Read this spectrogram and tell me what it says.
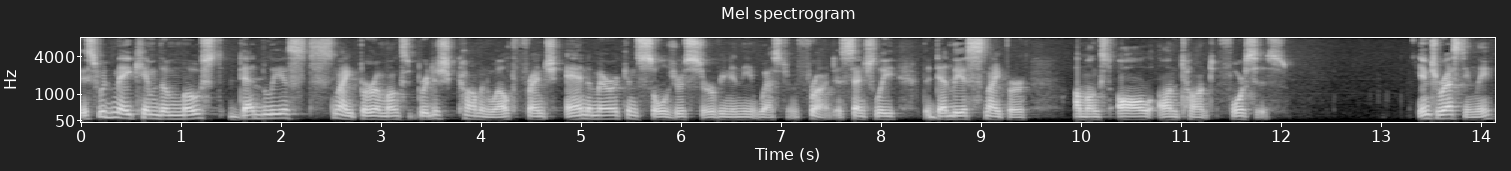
This would make him the most deadliest sniper amongst British Commonwealth, French, and American soldiers serving in the Western Front, essentially the deadliest sniper amongst all Entente forces. Interestingly,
